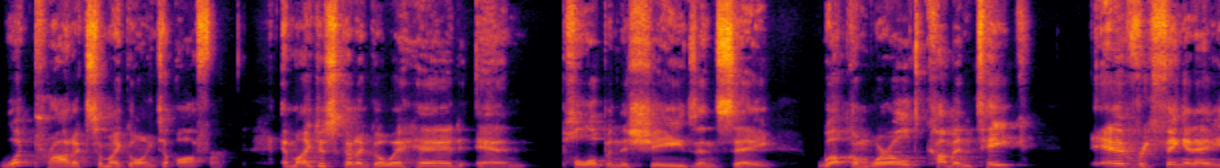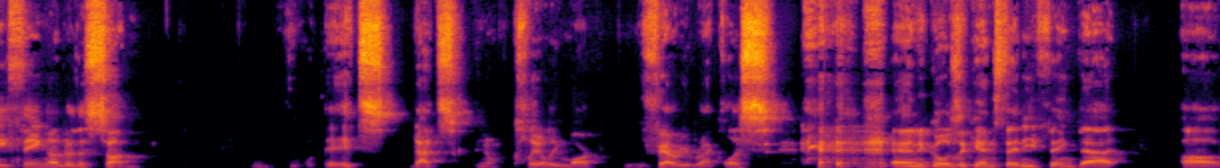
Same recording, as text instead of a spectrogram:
what products am I going to offer? Am I just going to go ahead and pull open the shades and say, welcome world, come and take everything and anything under the sun? It's that's you know clearly marked very reckless, and it goes against anything that uh,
